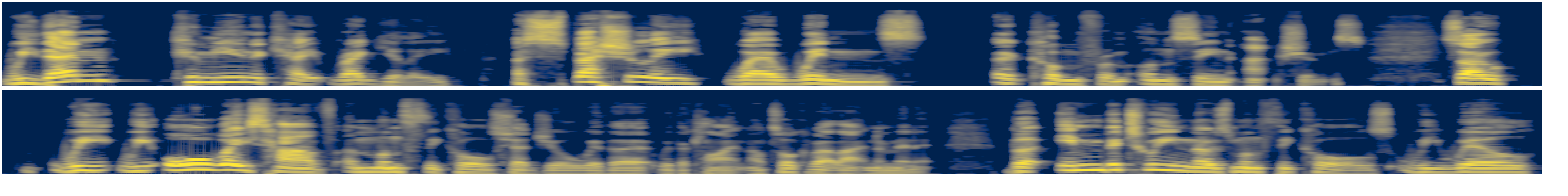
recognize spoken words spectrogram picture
We then communicate regularly, especially where wins uh, come from unseen actions. So we we always have a monthly call schedule with a with a client. I'll talk about that in a minute. But in between those monthly calls, we will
